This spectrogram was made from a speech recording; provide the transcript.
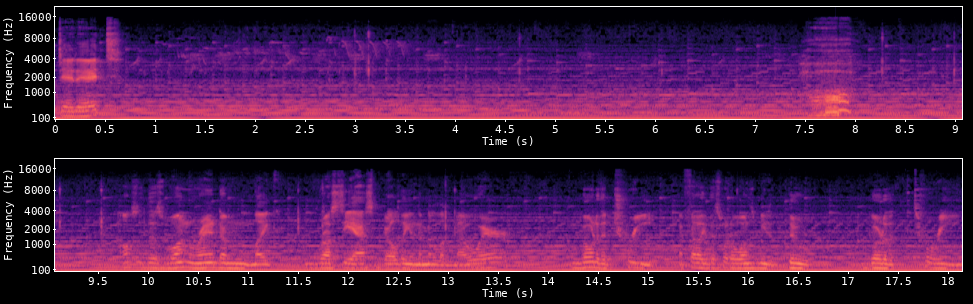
did it. Oh. Also, there's one random, like, rusty ass building in the middle of nowhere. I'm going to the tree. I feel like that's what it wants me to do. Go to the tree.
